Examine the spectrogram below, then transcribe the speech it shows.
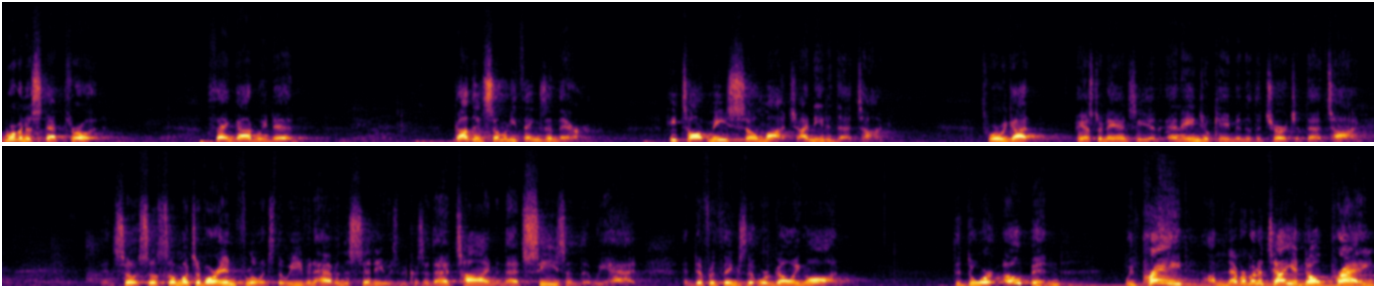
We're going to step through it. Thank God we did. God did so many things in there. He taught me so much. I needed that time. It's where we got Pastor Nancy and, and Angel came into the church at that time. And so, so, so much of our influence that we even have in the city was because of that time and that season that we had and different things that were going on. The door opened. We prayed. I'm never going to tell you don't pray.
